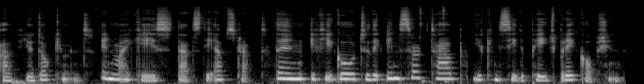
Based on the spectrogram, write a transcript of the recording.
of your document. In my case, that's the abstract. Then if you go to the Insert tab, you can see the page break option.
